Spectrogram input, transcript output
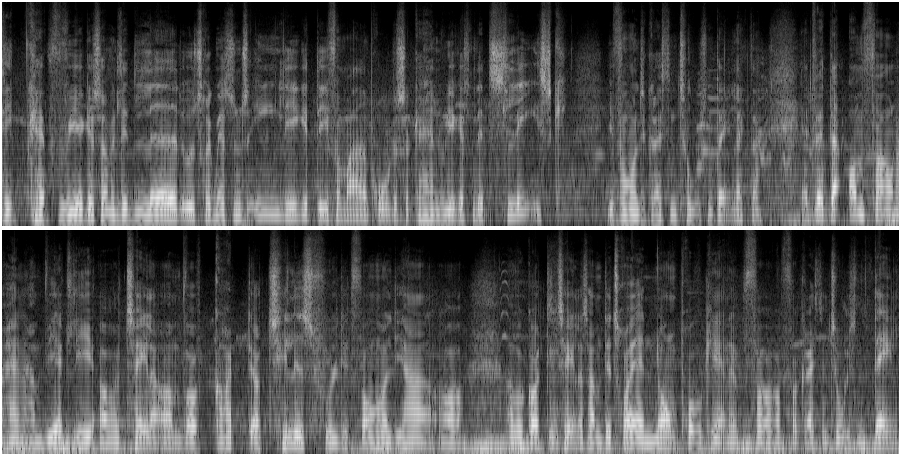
det kan virke som et lidt ladet udtryk, men jeg synes egentlig ikke, at det er for meget at bruge det, så kan han virke sådan lidt slæsk i forhold til Christian Tulsendal. Ikke? Der, at, der omfavner han ham virkelig og taler om, hvor godt og tillidsfuldt et forhold de har, og, og hvor godt de taler sammen. Det tror jeg er enormt provokerende for, for Christian Tulsendal,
